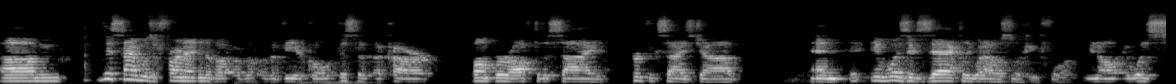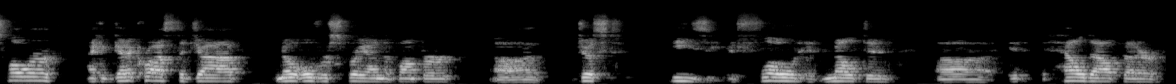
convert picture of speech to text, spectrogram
Um, this time was a front end of a, of a, of a vehicle, just a, a, car bumper off to the side, perfect size job, and it, it, was exactly what I was looking for. You know, it was slower. I could get across the job, no overspray on the bumper, uh, just easy. It flowed, it melted, uh, it, it held out better.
